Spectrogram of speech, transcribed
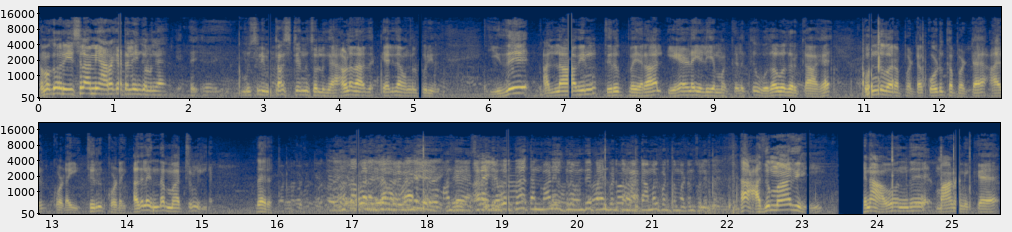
நமக்கு ஒரு இஸ்லாமிய அறக்கட்டளைன்னு சொல்லுங்க. முஸ்லீம் ட்ரஸ்ட்னு சொல்லுங்க. அவ்வளோதான் அது எளிதாக அவங்களுக்கு புரியுது. இது அல்லாவின் திருப்பெயரால் ஏழை எளிய மக்களுக்கு உதவுவதற்காக கொண்டு வரப்பட்ட கொடுக்கப்பட்ட அற்கொடை திருக்கொடை. அதுல எந்த மாற்றும் இல்லை. வேற. வந்து அது மாதிரி. ஏன்னா அவ வந்து மானமிக்க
